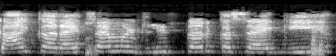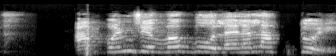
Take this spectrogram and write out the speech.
काय करायचंय म्हटलीस तर कसं आहे की आपण जेव्हा बोलायला लागतोय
